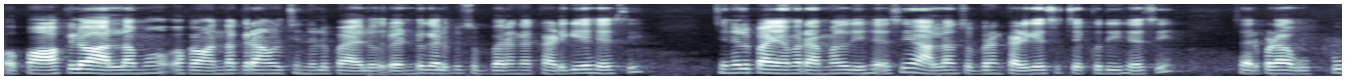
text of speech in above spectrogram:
ఒక పాకిలో అల్లము ఒక వంద గ్రాముల చిన్నులపాయలు రెండు కలిపి శుభ్రంగా కడిగేసేసి చిన్నులపాయ ఏమో రెమ్మలు తీసేసి అల్లం శుభ్రంగా కడిగేసి చెక్కు తీసేసి సరిపడా ఉప్పు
